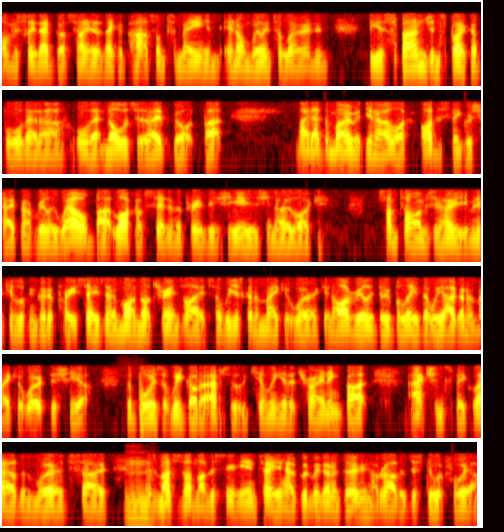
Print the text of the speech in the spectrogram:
obviously they've got something that they could pass on to me, and, and I'm willing to learn and be a sponge and spoke up all that uh, all that knowledge that they've got. But mate, at the moment, you know, like I just think we're shaping up really well. But like I've said in the previous years, you know, like sometimes, you know, even if you're looking good at preseason, it might not translate. So we just got to make it work. And I really do believe that we are going to make it work this year. The boys that we got are absolutely killing it at training, but actions speak louder than words. So mm. as much as I'd love to sit here and tell you how good we're going to do, I'd rather just do it for you.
